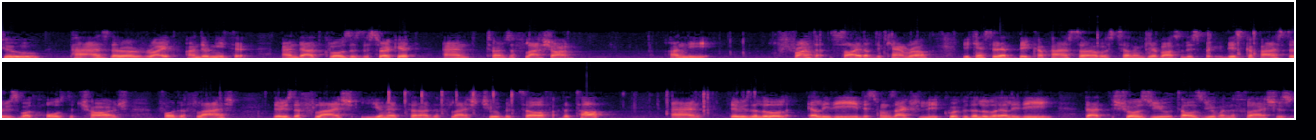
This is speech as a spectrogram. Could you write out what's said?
two pads that are right underneath it. And that closes the circuit and turns the flash on. On the front side of the camera, you can see that big capacitor I was telling you about. So this, this capacitor is what holds the charge for the flash. There is the flash unit, uh, the flash tube itself at the top and there is a little LED this one's actually equipped with a little LED that shows you tells you when the flash is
